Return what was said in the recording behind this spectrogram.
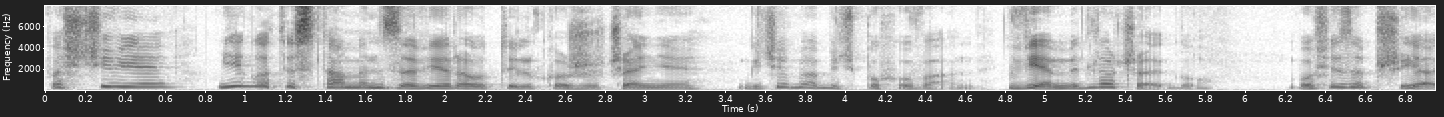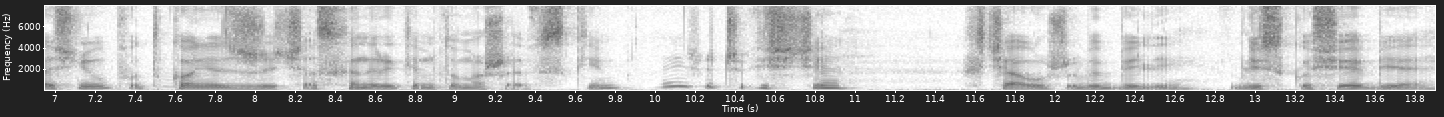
Właściwie jego testament zawierał tylko życzenie, gdzie ma być pochowany. Wiemy dlaczego, bo się zaprzyjaźnił pod koniec życia z Henrykiem Tomaszewskim. No i rzeczywiście chciał, żeby byli blisko siebie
